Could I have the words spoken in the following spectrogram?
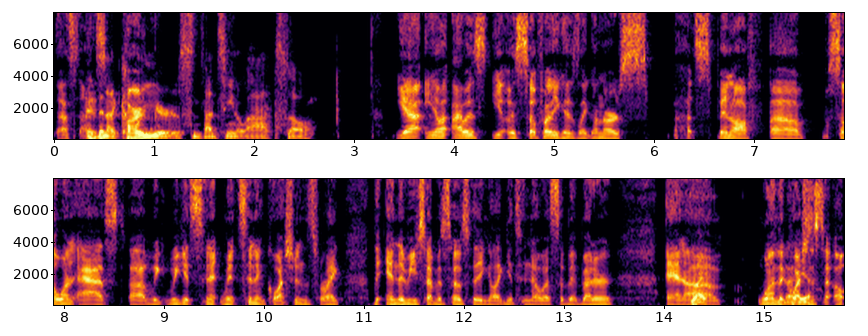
That's nice. It's been a couple years since I'd seen it last. So Yeah, you know, I was. You know, it's so funny because like on our uh, spinoff, uh, someone asked, uh, we we get sent we send in questions for like the end of each episode so they can like get to know us a bit better. And Right. um, one of the questions to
